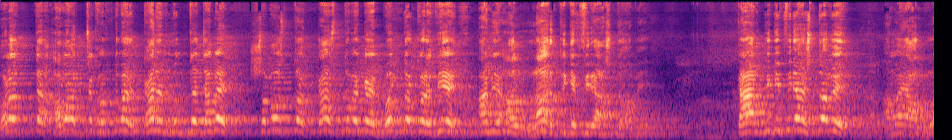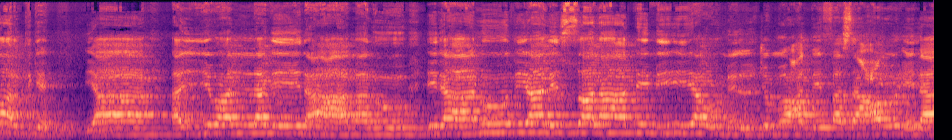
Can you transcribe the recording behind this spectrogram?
বড়ত্বের আওয়াজ যখন তোমার কানের মধ্যে যাবে সমস্ত কাজ তোমাকে বন্ধ করে দিয়ে আমি আল্লাহর দিকে ফিরে আসতে হবে কার দিকে ফিরে আসতে হবে আমায় আল্লাহর দিকে يا أيها الذين آمنوا إذا نودي للصلاة من يوم الجمعة فاسعوا إلى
